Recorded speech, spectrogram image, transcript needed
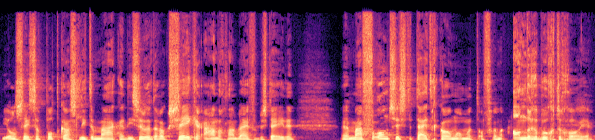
die ons deze podcast lieten maken, die zullen er ook zeker aandacht aan blijven besteden. Eh, maar voor ons is de tijd gekomen om het over een andere boeg te gooien.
